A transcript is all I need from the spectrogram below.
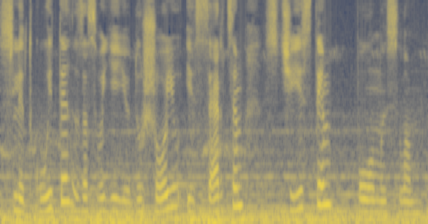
слідкуйте за своєю душою і серцем з чистим помислом.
